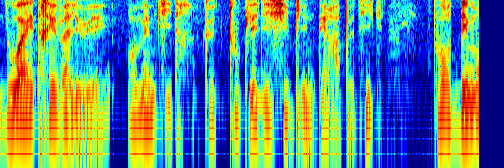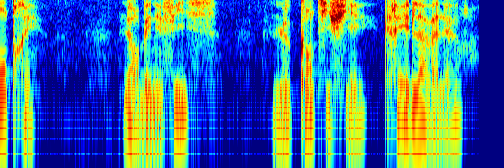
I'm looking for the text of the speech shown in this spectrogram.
doit être évalué au même titre que toutes les disciplines thérapeutiques pour démontrer leurs bénéfices, le quantifier, créer de la valeur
